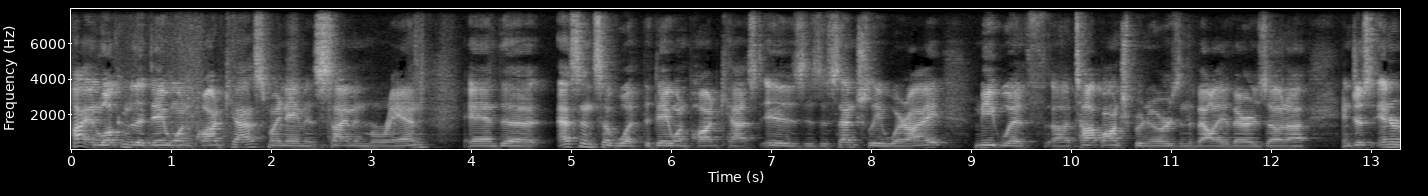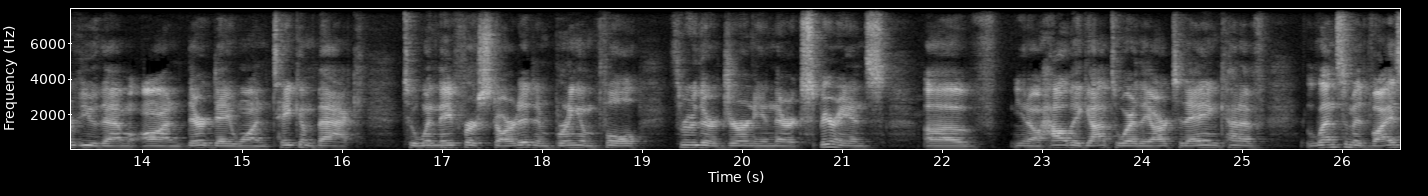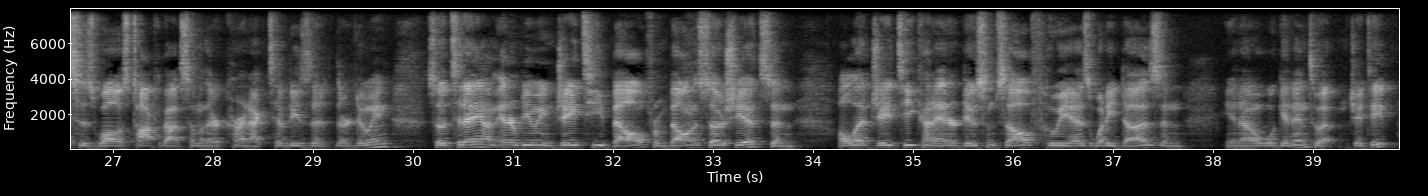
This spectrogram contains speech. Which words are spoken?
Hi, and welcome to the Day One podcast. My name is Simon Moran, and the essence of what the Day One podcast is is essentially where I meet with uh, top entrepreneurs in the Valley of Arizona and just interview them on their day one, take them back to when they first started, and bring them full through their journey and their experience of you know how they got to where they are today, and kind of lend some advice as well as talk about some of their current activities that they're doing. So today I'm interviewing JT Bell from Bell and Associates, and I'll let JT kind of introduce himself, who he is, what he does, and you know we'll get into it. JT.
